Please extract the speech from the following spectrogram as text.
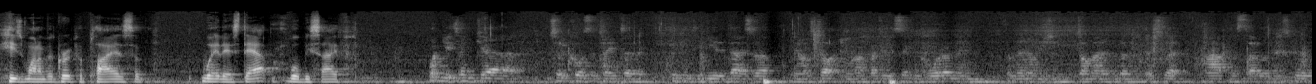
he's one of a group of players that, where there's doubt, will be safe. What do you think uh, sort of caused the team to click into gear today? So, you know, it was tight to half back in the second quarter, and then from then on, you dominated the rest of that half and the start of the next quarter.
